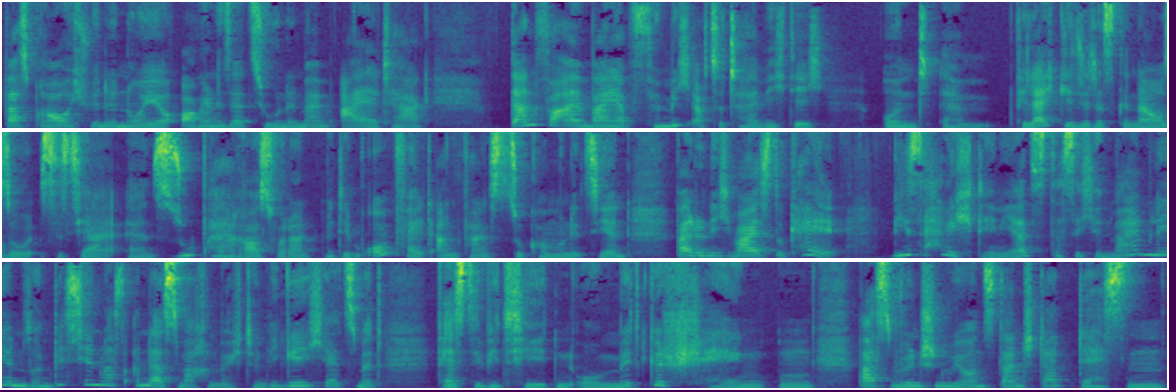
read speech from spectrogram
was brauche ich für eine neue Organisation in meinem Alltag. Dann vor allem war ja für mich auch total wichtig, und ähm, vielleicht geht dir das genauso. Es ist ja äh, super herausfordernd, mit dem Umfeld anfangs zu kommunizieren, weil du nicht weißt, okay, wie sage ich denen jetzt, dass ich in meinem Leben so ein bisschen was anders machen möchte? Und wie gehe ich jetzt mit Festivitäten um, mit Geschenken? Was wünschen wir uns dann stattdessen?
